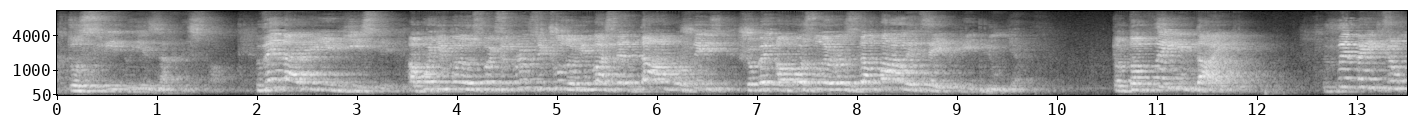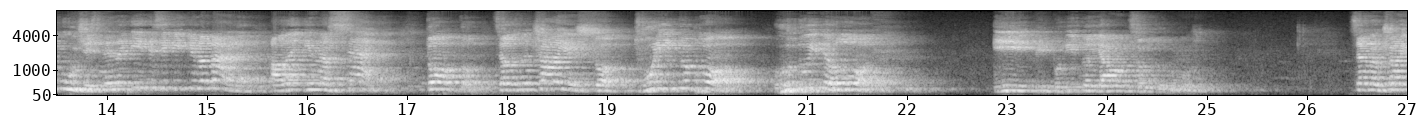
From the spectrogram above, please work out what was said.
хто слідує за Христом. Ви дайте їм їсти. А потім, коли Господь це чудо, Він власне дав можливість, щоб апостоли роздавали цей хліб людям. Тобто ви їм дайте. Ви беріть в участь, не надійтеся тільки на мене, але і на себе. Тобто, це означає, що творіть добро, годуйте голодних. І відповідно я вам цьому допоможу. Це навчає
